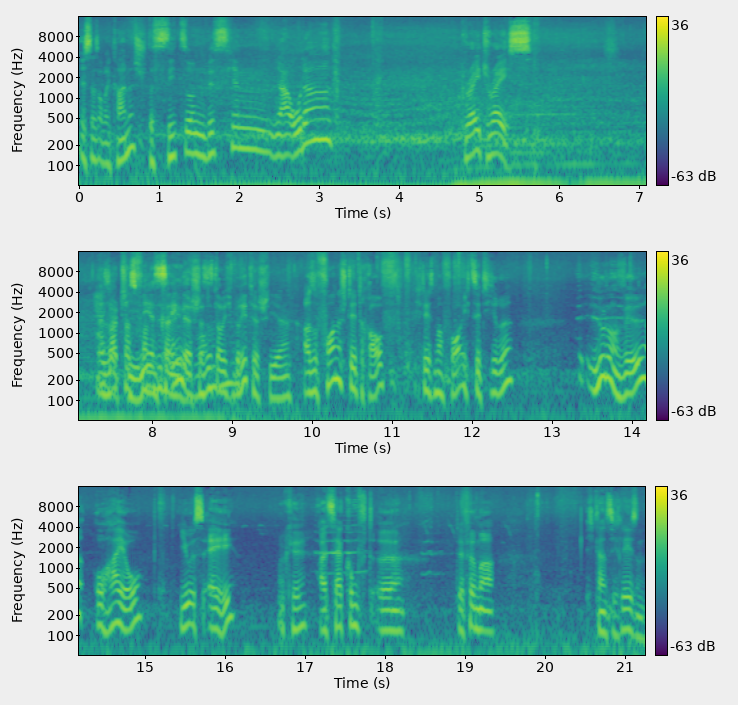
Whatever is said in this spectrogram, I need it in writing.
Ist das amerikanisch? Das sieht so ein bisschen, ja, oder? Great Race. Er sagt das nee, von es ist Kalifornien. Englisch, das ist, glaube ich, britisch hier. Also vorne steht drauf, ich lese mal vor, ich zitiere: Ludonville, Ohio, USA, Okay. als Herkunft äh, der Firma. Ich kann es nicht lesen.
